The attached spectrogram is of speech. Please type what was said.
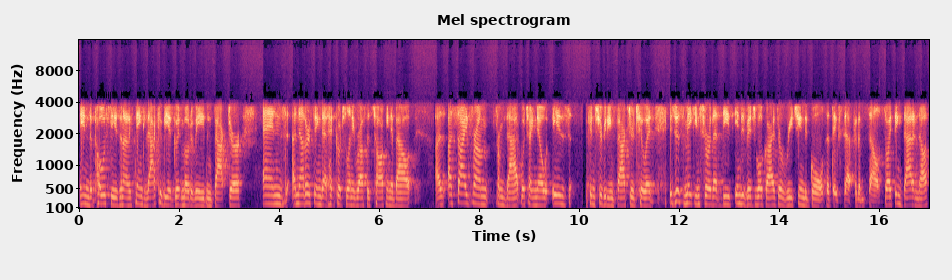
in the postseason, and I think that could be a good motivating factor. And another thing that head coach Lindy Ruff is talking about, aside from from that, which I know is a contributing factor to it, is just making sure that these individual guys are reaching the goals that they've set for themselves. So I think that enough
